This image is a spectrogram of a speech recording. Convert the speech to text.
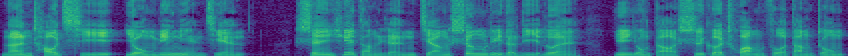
南朝齐永明年间，沈约等人将声律的理论运用到诗歌创作当中，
